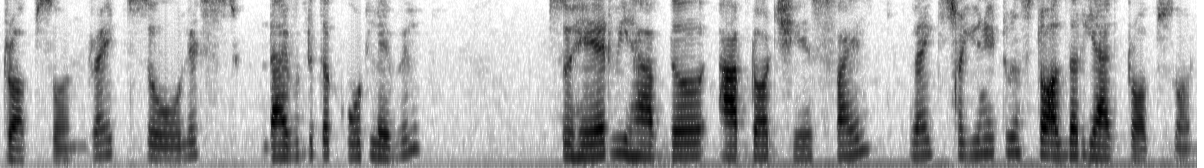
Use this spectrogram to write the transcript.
dropzone right? So let's dive into the code level. So here we have the app.js file right? So you need to install the react dropzone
